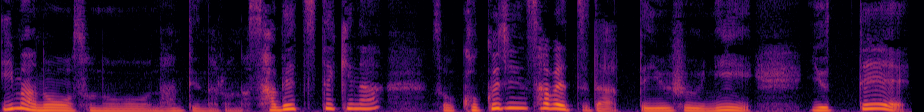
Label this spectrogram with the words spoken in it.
今のその何て言うんだろうな差別的なそう黒人差別だっていう風に言って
